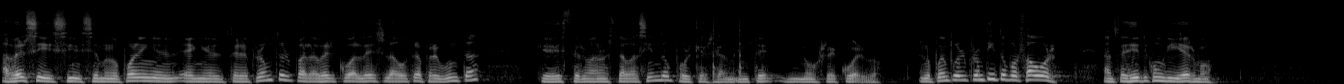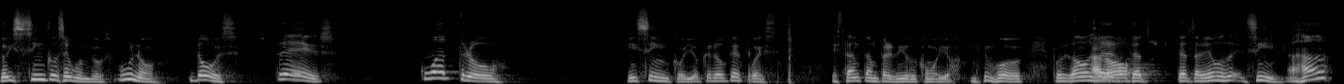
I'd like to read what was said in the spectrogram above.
a ver si, si se me lo ponen en el, en el teleprompter para ver cuál es la otra pregunta que este hermano estaba haciendo porque realmente no recuerdo. ¿Me lo pueden poner prontito, por favor? Antes de ir con Guillermo. Doy cinco segundos. Uno, dos, tres, cuatro y cinco. Yo creo que pues están tan perdidos como yo. Ni modo. Pues vamos a ver, trataremos. Sí, ajá.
